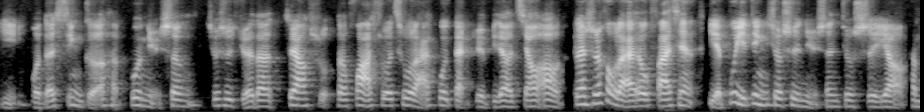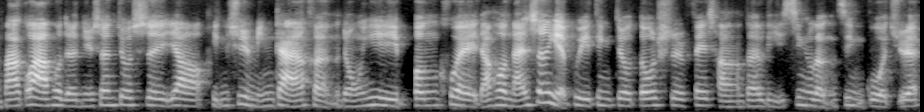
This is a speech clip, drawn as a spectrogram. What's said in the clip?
以我的性格很不女生，就是觉得这样说的话说出来会感觉比较骄傲。但是后来我发现，也不一定就是女生就是要很八卦，或者女生就是要情绪敏感，很容易崩溃。然后男生也不一定就都是非常的理性、冷静、果决。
